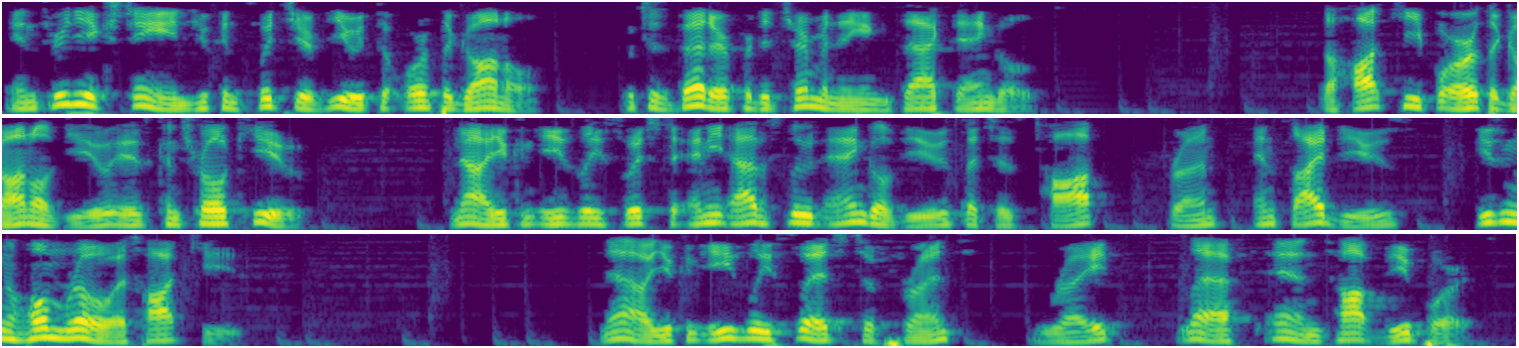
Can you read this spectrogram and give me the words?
In 3DXchange you can switch your view to orthogonal, which is better for determining exact angles. The hotkey for orthogonal view is Ctrl Q, now you can easily switch to any absolute angle views such as top, front, and side views using the home row as hotkeys. Now you can easily switch to front, right, left, and top viewports.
